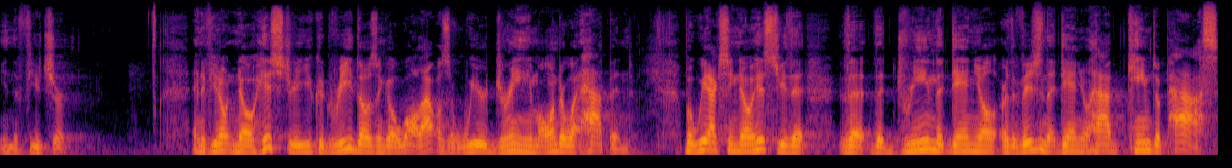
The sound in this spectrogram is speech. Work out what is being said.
in the future. And if you don't know history, you could read those and go, wow, that was a weird dream. I wonder what happened. But we actually know history that the, the dream that Daniel, or the vision that Daniel had, came to pass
